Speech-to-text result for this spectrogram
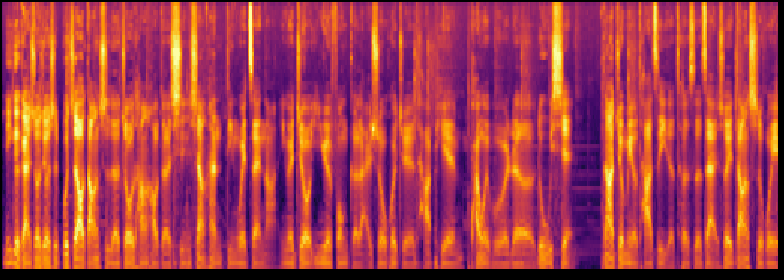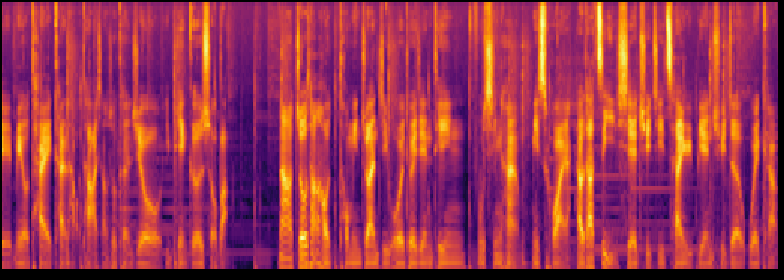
另一个感受就是不知道当时的周汤豪的形象和定位在哪，因为就音乐风格来说，会觉得他偏潘玮柏的路线，那就没有他自己的特色在，所以当时我也没有太看好他，想说可能就一片歌手吧。那周汤豪同名专辑，我会推荐听《负心汉》、《Miss White》，还有他自己写曲及参与编曲的《Wake Up》。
